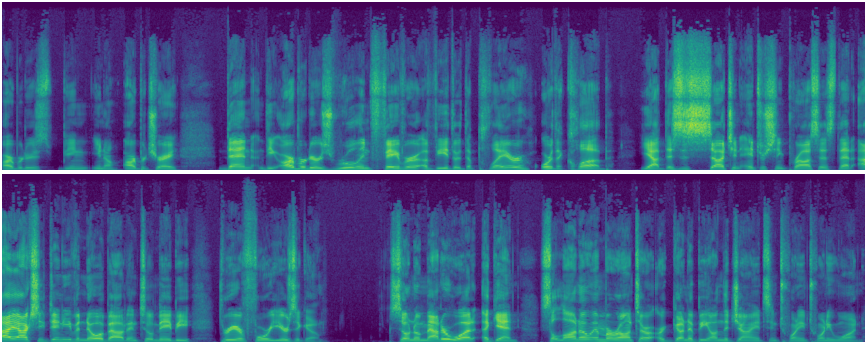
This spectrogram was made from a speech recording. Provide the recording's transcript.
arbiters being, you know, arbitrary, then the arbiters rule in favor of either the player or the club. Yeah, this is such an interesting process that I actually didn't even know about until maybe three or four years ago. So, no matter what, again, Solano and Moronta are going to be on the Giants in 2021.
